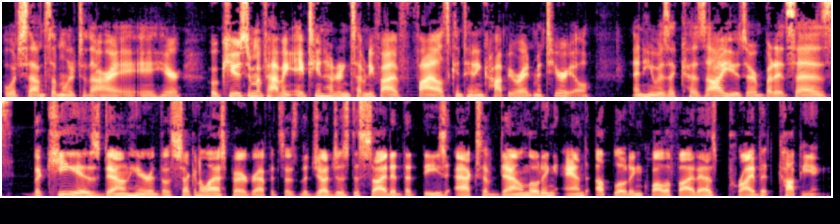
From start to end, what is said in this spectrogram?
which sounds similar to the RIAA here, who accused him of having 1,875 files containing copyright material, and he was a Kazaa user. But it says The key is down here the second to last paragraph. It says the judges decided that these acts of downloading and uploading qualified as private copying.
